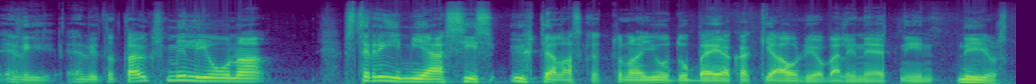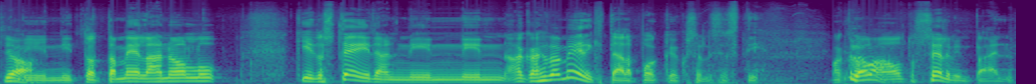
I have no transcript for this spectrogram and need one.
eli, eli tota, yksi miljoona striimiä siis yhteenlaskettuna YouTubeen ja kaikki audiovälineet, niin, Niin just, joo. niin, niin tota, meillähän on ollut, kiitos teidän, niin, niin aika hyvä meininki täällä poikkeuksellisesti, vaikka ollaan oltu selvinpäin.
